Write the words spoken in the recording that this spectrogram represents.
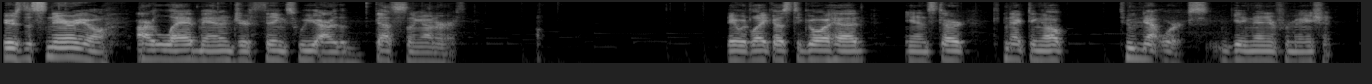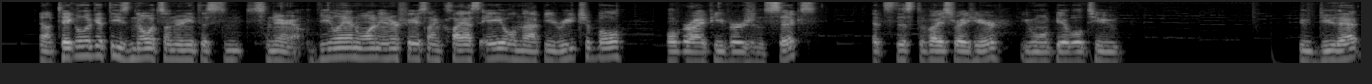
Here's the scenario. Our lab manager thinks we are the best thing on earth. They would like us to go ahead and start connecting up two networks and getting that information. Now, take a look at these notes underneath this scenario. VLAN 1 interface on Class A will not be reachable over IP version 6. That's this device right here. You won't be able to, to do that.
